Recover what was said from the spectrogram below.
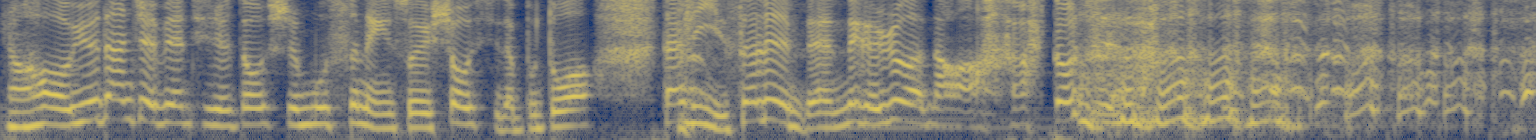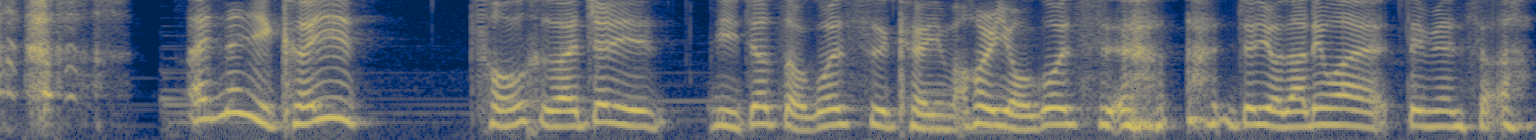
然后约旦这边其实都是穆斯林，所以受洗的不多。但是以色列里边那个热闹啊，都是。哎，那你可以从河这里你就走过去可以吗？或者游过去，你 就游到另外对面去了。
